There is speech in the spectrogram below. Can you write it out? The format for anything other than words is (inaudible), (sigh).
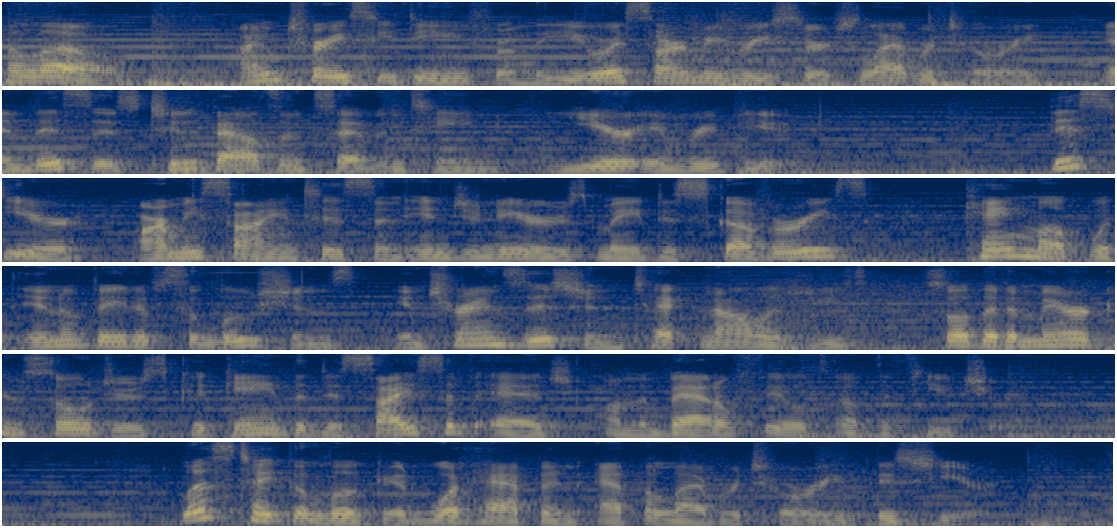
Hello, I'm Tracy Dean from the U.S. Army Research Laboratory, and this is 2017 Year in Review. This year, Army scientists and engineers made discoveries, came up with innovative solutions, and transitioned technologies so that American soldiers could gain the decisive edge on the battlefields of the future. Let's take a look at what happened at the laboratory this year.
